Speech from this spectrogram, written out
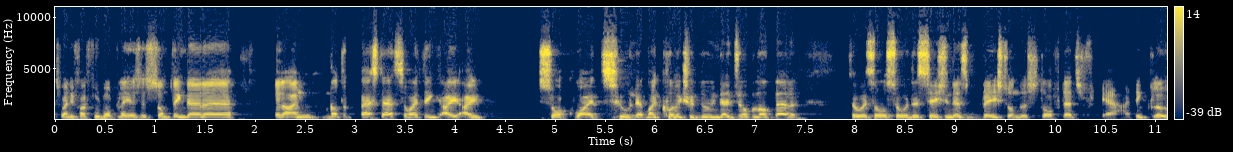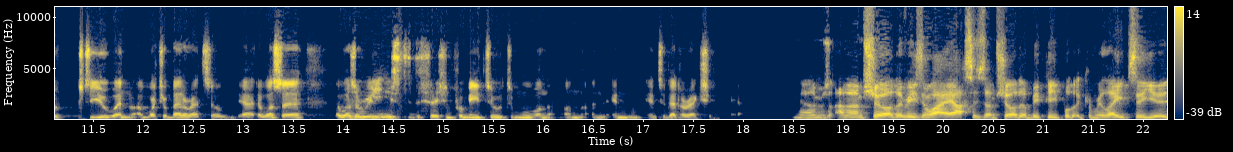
25 football players is something that that I'm not the best at. So I think I, I saw quite soon that my colleagues were doing that job a lot better. So it's also a decision that's based on the stuff that's yeah I think close to you and, and what you're better at. So yeah, there was a it was a really easy decision for me to to move on on, on in, into that direction. Yeah. and I'm sure the reason why I asked is I'm sure there'll be people that can relate to your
